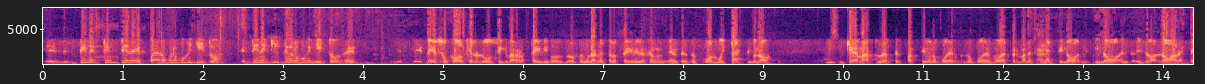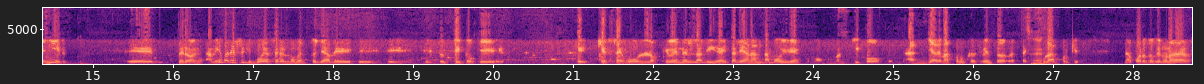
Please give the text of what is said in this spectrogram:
Eh, tiene, tiene, tiene disparo, pero poquitito. Eh, tiene quite, pero poquitito. Eh, es un jugador que lo luce y que para los técnicos, lo- regularmente los técnicos es un, es un jugador muy táctico, ¿no? Y, y que además durante el partido lo puede, lo puede mover permanentemente y no y no, y no, no va a desteñir. Eh, pero a mí me parece que puede ser el momento ya de, de- de- de- de un tipo que, que, que según los que ven en la liga italiana anda muy bien como, como el chico y además con un crecimiento espectacular porque me acuerdo que en una de las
